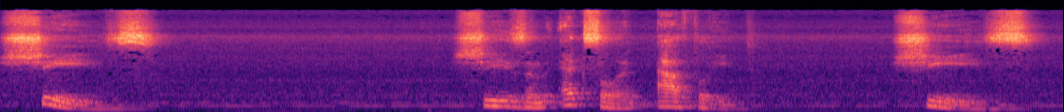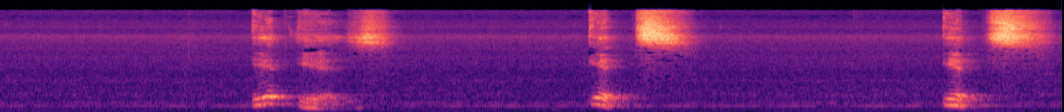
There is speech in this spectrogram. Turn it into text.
She's. She's an excellent athlete. She's. It is. It's. It's.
